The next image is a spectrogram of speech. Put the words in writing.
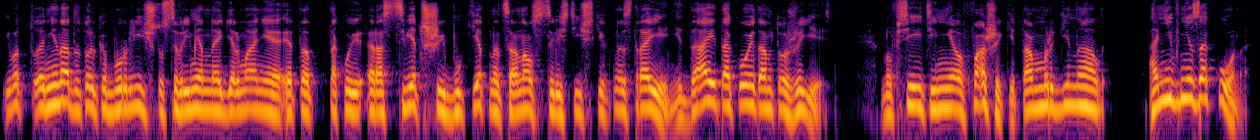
И вот э, не надо только бурлить, что современная Германия – это такой расцветший букет национал-социалистических настроений. Да, и такое там тоже есть. Но все эти неофашики там маргиналы. Они вне закона.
